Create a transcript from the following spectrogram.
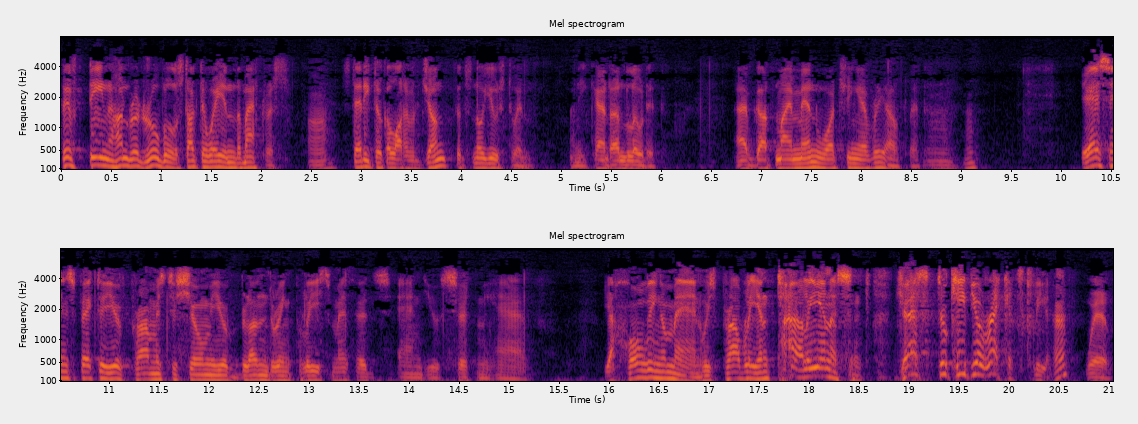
Fifteen hundred rubles tucked away in the mattress. Huh? Instead, he took a lot of junk that's no use to him, and he can't unload it. I've got my men watching every outlet. Mm-hmm. Yes, Inspector, you've promised to show me your blundering police methods, and you certainly have. You're holding a man who's probably entirely innocent just to keep your records clear, huh? Well,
